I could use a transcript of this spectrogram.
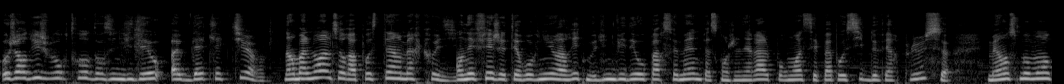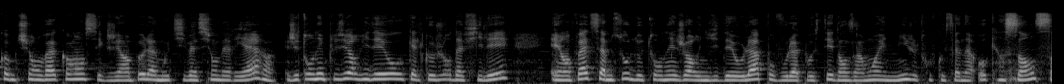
Aujourd'hui, je vous retrouve dans une vidéo update lecture. Normalement, elle sera postée un mercredi. En effet, j'étais revenue à un rythme d'une vidéo par semaine parce qu'en général, pour moi, c'est pas possible de faire plus. Mais en ce moment, comme je suis en vacances et que j'ai un peu la motivation derrière, j'ai tourné plusieurs vidéos quelques jours d'affilée et en fait, ça me saoule de tourner genre une vidéo là pour vous la poster dans un mois et demi, je trouve que ça n'a aucun sens.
